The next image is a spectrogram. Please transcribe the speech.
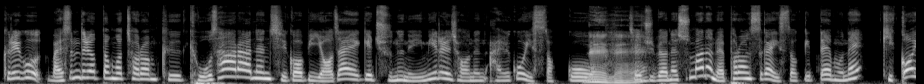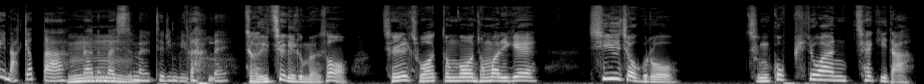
그리고 말씀드렸던 것처럼 그 교사라는 직업이 여자에게 주는 의미를 저는 알고 있었고, 네네. 제 주변에 수많은 reference가 있었기 때문에 기꺼이 낚였다라는 음. 말씀을 드립니다. 네. 제가 이 책 읽으면서 제일 좋았던 건 정말 이게 시의적으로 지금 꼭 필요한 책이다.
